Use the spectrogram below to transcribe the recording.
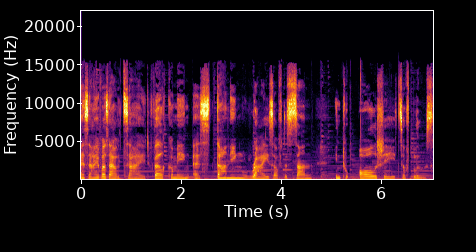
As I was outside welcoming a stunning rise of the sun into all shades of blues,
